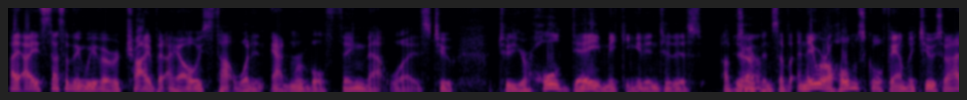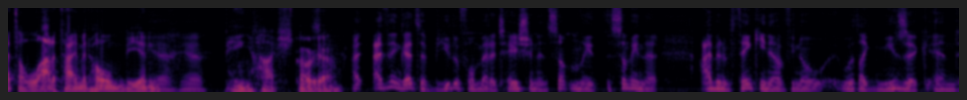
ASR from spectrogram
I, I, it's not something we've ever tried, but I always thought what an admirable thing that was to to your whole day making it into this observance yeah. of and they were a homeschool family too so that's a lot of time at home being yeah, yeah. being hushed oh yeah I, I think that's a beautiful meditation and something something that i've been thinking of you know with like music and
